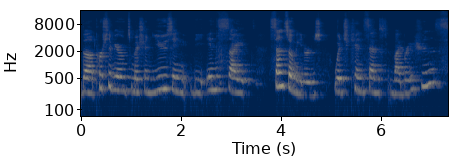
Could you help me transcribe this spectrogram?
the Perseverance mission using the InSight sensometers, which can sense vibrations.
